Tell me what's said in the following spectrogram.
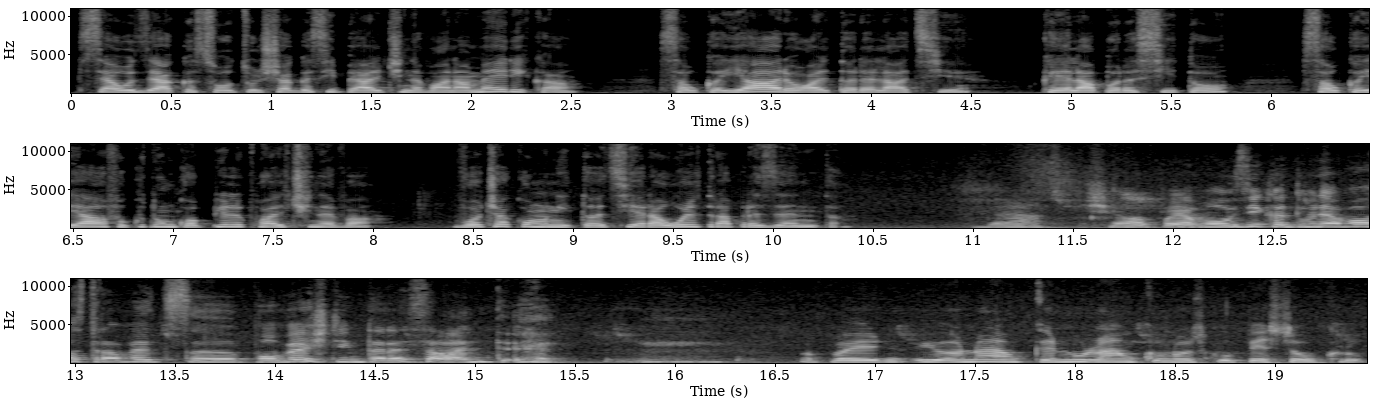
Se auzea că soțul și-a găsit pe altcineva în America, sau că ea are o altă relație, că el a părăsit-o, sau că ea a făcut un copil cu altcineva. Vocea comunității era ultra prezentă. Da, și apoi am auzit că dumneavoastră aveți uh, povești interesante. Păi eu n-am, că nu l-am cunoscut pe socru.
